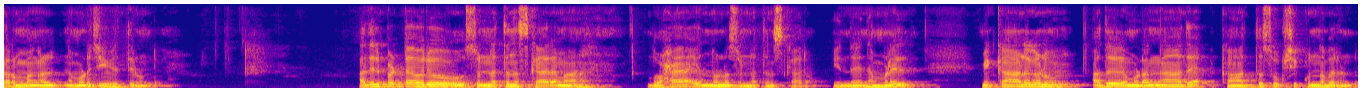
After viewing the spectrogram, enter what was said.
കർമ്മങ്ങൾ നമ്മുടെ ജീവിതത്തിലുണ്ട്. അതിൽപ്പെട്ട ഒരു സുന്നത്ത് നിസ്കാരമാണ് ദുഹ എന്നുള്ള സുന്നത്ത് നിസ്കാരം. ഇന്ന് നമ്മളിൽ മിക്ക ആളുകളും അത് മുടങ്ങാതെ കാത്തു സൂക്ഷിക്കുന്നവരുണ്ട്.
